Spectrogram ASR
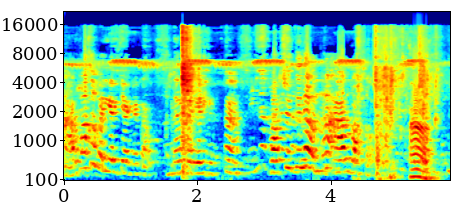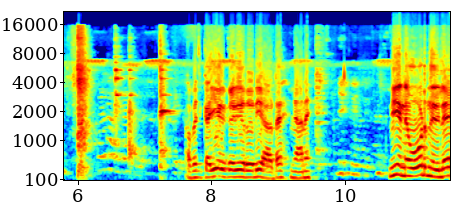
ആറ് മാസം പരിഹരിക്കാം കേട്ടോ. അന്നേരം പരിഹരിക്കും ആ. വർഷത്തിൽ ഒന്ന് ആറ് മാസം. ആ. അപ്പൊ കൈയൊക്കെ കഴുകി റെഡി ആവട്ടെ ഞാനേ. നീ എന്നെ ഓടുന്നില്ലേ?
